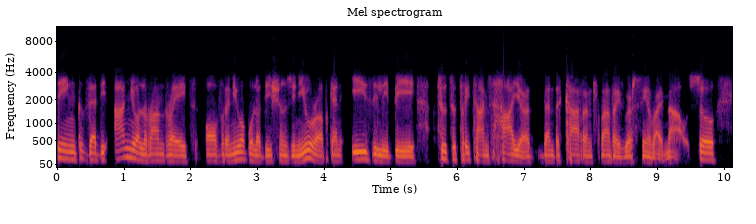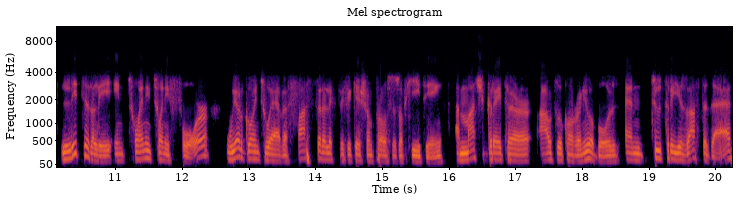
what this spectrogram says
think that the annual run rate of renewable additions in Europe can easily be two to three times higher than the current run rate we're seeing right now. So, literally in 2024, we are going to have a faster electrification process of heating, a much greater outlook on renewables, and two, three years after that,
